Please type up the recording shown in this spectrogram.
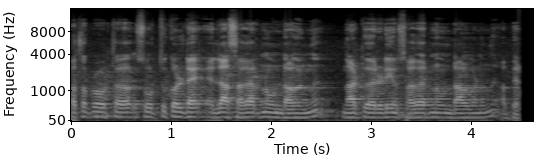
പത്രപ്രവർത്തക സുഹൃത്തുക്കളുടെ എല്ലാ സഹകരണവും ഉണ്ടാകുമെന്ന് നാട്ടുകാരുടെയും സഹകരണം ഉണ്ടാകണമെന്ന് അഭ്യർത്ഥിക്കുന്നു.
